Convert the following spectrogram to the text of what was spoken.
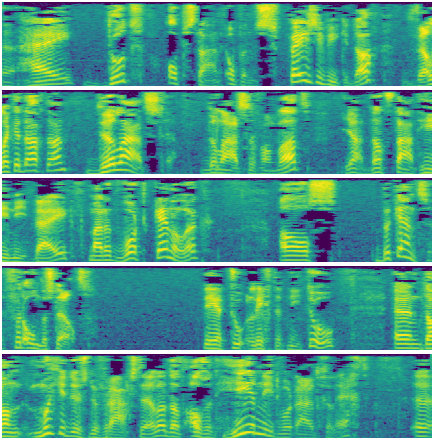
uh, hij doet opstaan op een specifieke dag. Welke dag dan? De laatste. De laatste van wat? Ja, dat staat hier niet bij, maar het wordt kennelijk als bekend verondersteld. De Heer ligt het niet toe. En dan moet je dus de vraag stellen dat als het hier niet wordt uitgelegd, uh,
